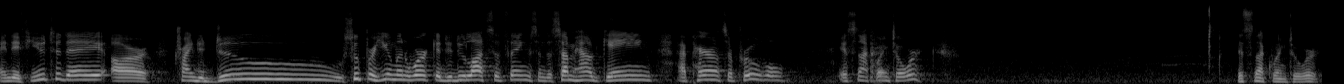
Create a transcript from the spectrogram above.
And if you today are trying to do superhuman work and to do lots of things and to somehow gain a parent's approval, it's not going to work. It's not going to work.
